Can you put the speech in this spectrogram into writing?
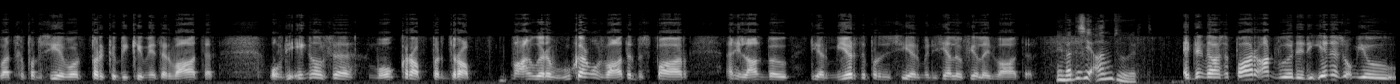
wat geproduseer word per kubieke meter water of die Engelse more crop per drop. Maar oor hoe kan ons water bespaar in die landbou deur meer te produseer met dieselfde hoeveelheid water? En wat is die antwoord? Ek dink daar's 'n paar antwoorde. Die een is om jou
